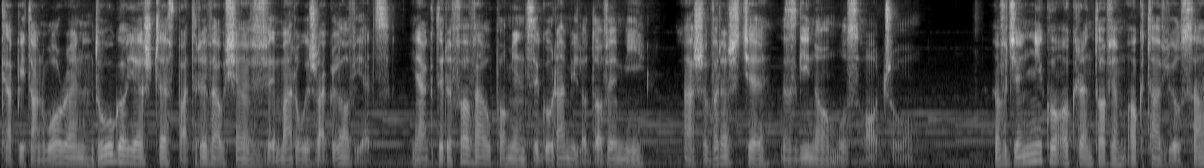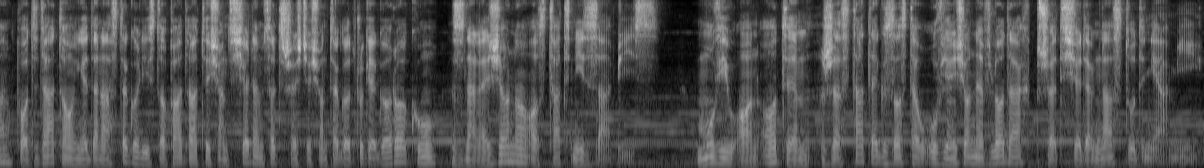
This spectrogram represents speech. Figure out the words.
kapitan Warren długo jeszcze wpatrywał się w wymarły żaglowiec, jak dryfował pomiędzy górami lodowymi, aż wreszcie zginął mu z oczu. W dzienniku okrętowym Octaviusa pod datą 11 listopada 1762 roku znaleziono ostatni zapis. Mówił on o tym, że statek został uwięziony w lodach przed 17 dniami.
